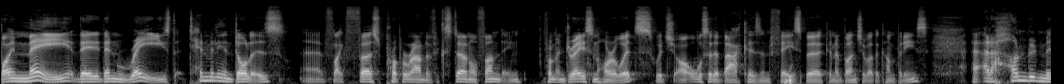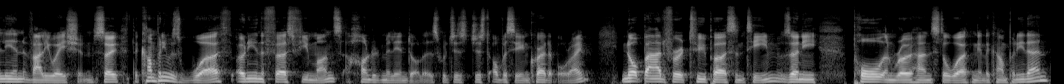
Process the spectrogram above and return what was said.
By May, they then raised $10 million uh, for like first proper round of external funding from Andreessen Horowitz, which are also the backers in Facebook and a bunch of other companies, uh, at a 100 million valuation. So the company was worth only in the first few months 100 million dollars, which is just obviously incredible, right? Not bad for a two-person team. It was only Paul and Rohan still working in the company then.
